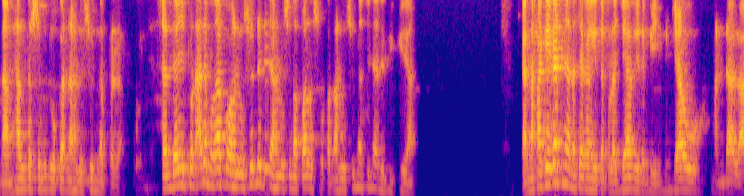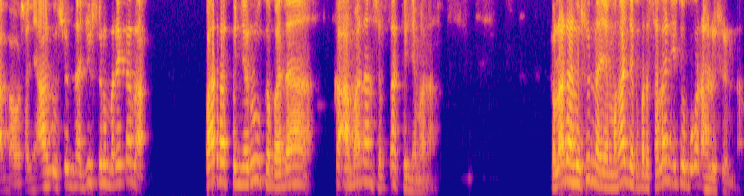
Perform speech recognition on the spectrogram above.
nah hal tersebut bukan ahlu sunnah pelakunya. Seandainya pun ada mengaku ahlu sunnah, dia ahlu sunnah palsu. Karena ahlu sunnah tidak demikian. Karena hakikatnya nanti akan kita pelajari lebih jauh, mendalam, bahwasanya ahlu sunnah justru mereka lah para penyeru kepada keamanan serta kenyamanan. Kalau ada ahlu sunnah yang mengajak kepada selain itu bukan ahlu sunnah.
